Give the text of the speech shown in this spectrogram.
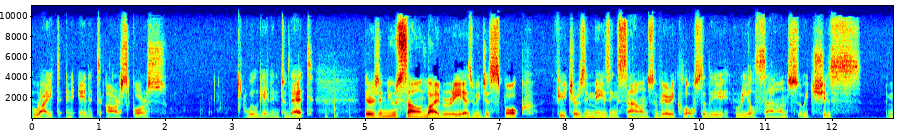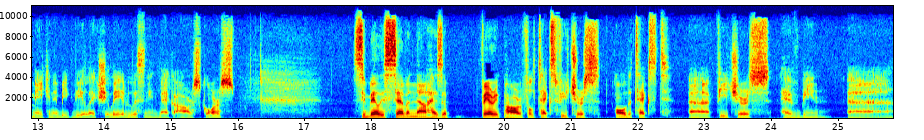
write and edit our scores. We'll get into that. There's a new sound library, as we just spoke, features amazing sounds, very close to the real sounds, which is making a big deal actually, listening back our scores. Sibelius 7 now has a very powerful text features. All the text uh, features have been uh,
